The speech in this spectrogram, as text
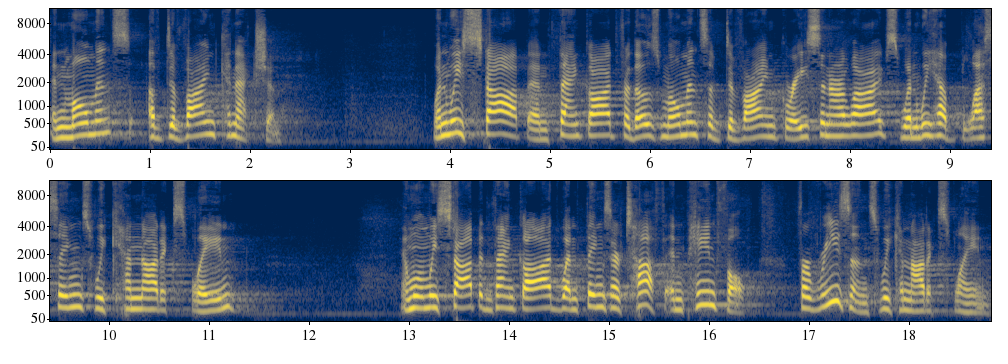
and moments of divine connection. When we stop and thank God for those moments of divine grace in our lives, when we have blessings we cannot explain, and when we stop and thank God when things are tough and painful for reasons we cannot explain.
